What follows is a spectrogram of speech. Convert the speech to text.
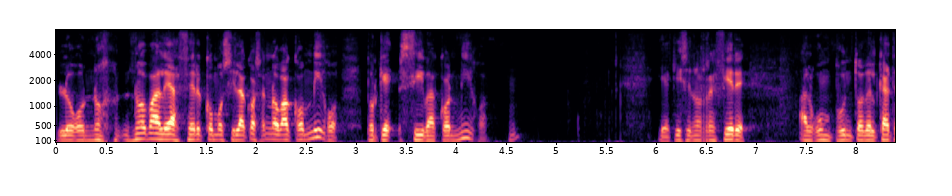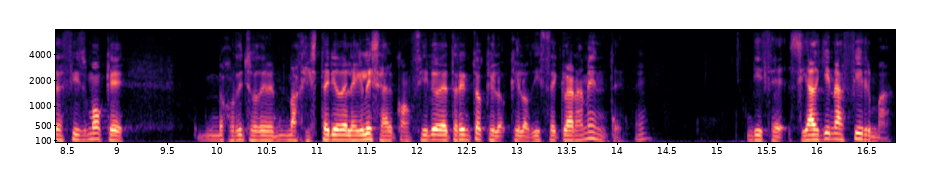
Luego no, no vale hacer como si la cosa no va conmigo, porque sí va conmigo. Y aquí se nos refiere algún punto del catecismo que mejor dicho, del magisterio de la Iglesia, del Concilio de Trento, que lo, que lo dice claramente. ¿eh? Dice, si alguien afirma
